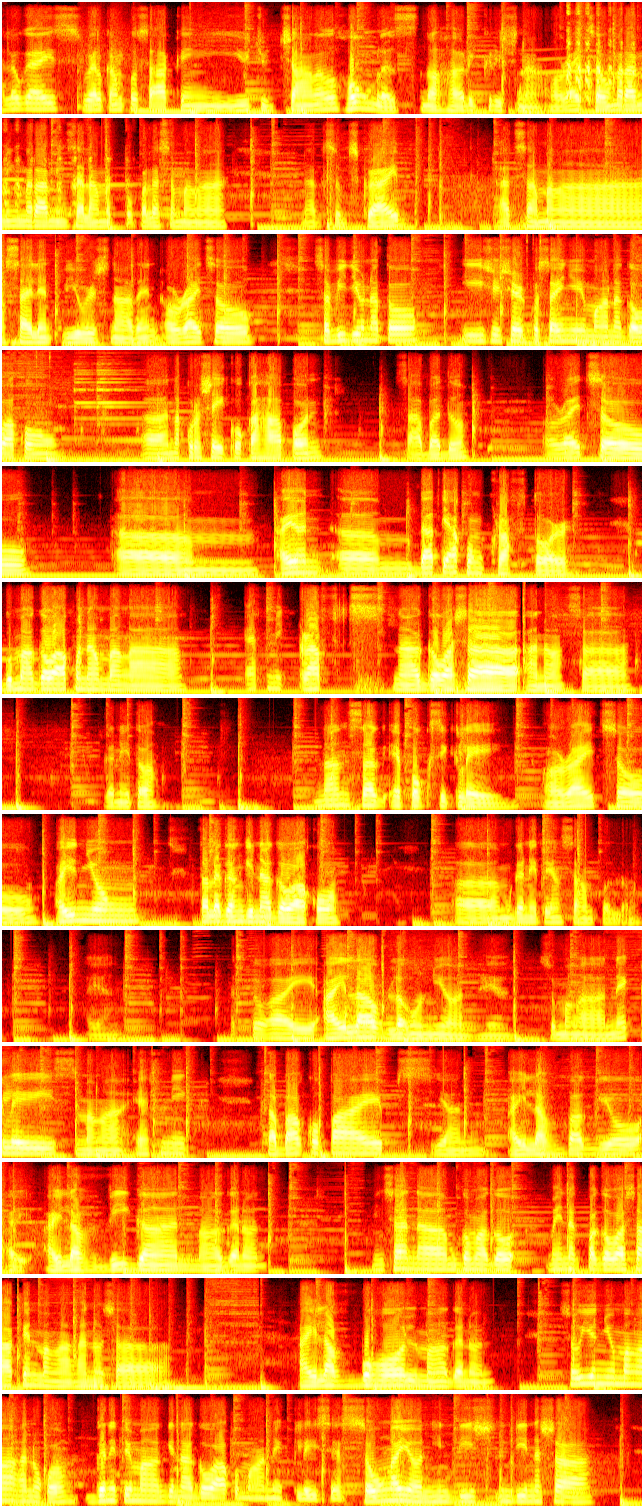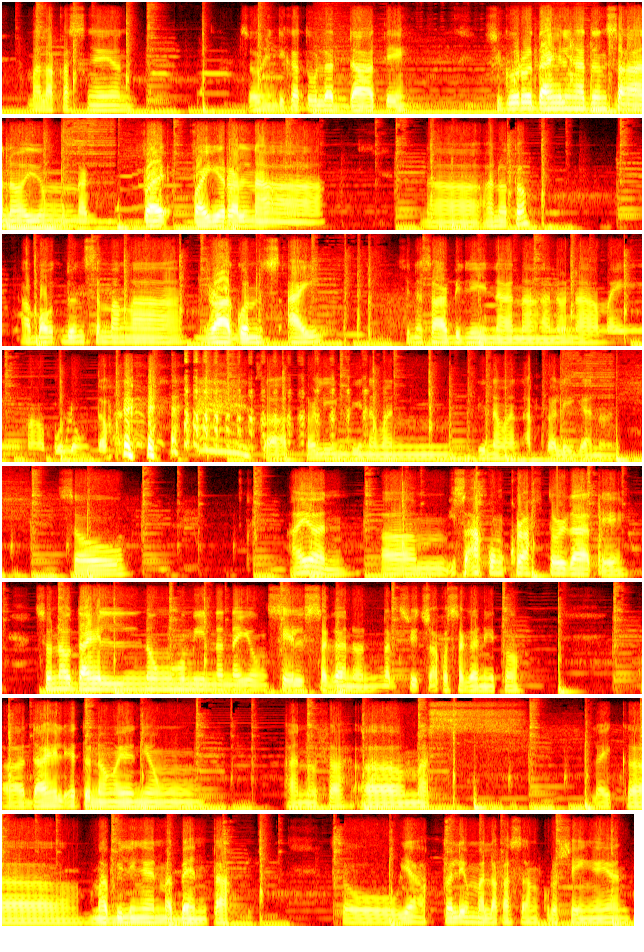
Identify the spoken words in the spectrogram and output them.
Hello guys, welcome po sa aking YouTube channel, Homeless na Hari Krishna. Alright, so maraming maraming salamat po pala sa mga nag-subscribe at sa mga silent viewers natin. Alright, so sa video na to, i-share ko sa inyo yung mga nagawa kong uh, na-crochet ko kahapon, Sabado. Alright, so um, ayun, um, dati akong crafter. Gumagawa ako ng mga ethnic crafts na gawa sa ano sa ganito. Nansag epoxy clay. Alright, so ayun yung talagang ginagawa ko. Um, ganito yung sample. Oh. Ayan. Ito ay I Love La Union. Ayan. So mga necklace, mga ethnic, tobacco pipes, yan. I Love Baguio, I, I Love Vegan, mga ganon. Minsan um, gumagawa, may nagpagawa sa akin mga ano sa I Love Bohol, mga ganon. So yun yung mga ano ko, ganito yung mga ginagawa ko mga necklaces. So ngayon hindi hindi na siya malakas ngayon. So hindi katulad dati. Siguro dahil nga doon sa ano yung nag viral na na ano to? About doon sa mga dragon's eye. Sinasabi nila na ano na may mga bulong daw. so actually hindi naman hindi naman actually ganun. So ayun, um, isa akong crafter dati. So now dahil nung humina na yung sales sa ganun, nag-switch ako sa ganito. Uh, dahil ito na ngayon yung ano siya, uh, mas like uh, mabili ngayon mabenta. So yeah, actually malakas ang crochet ngayon.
